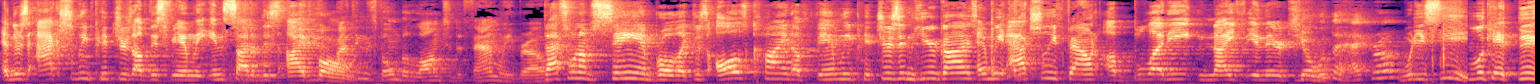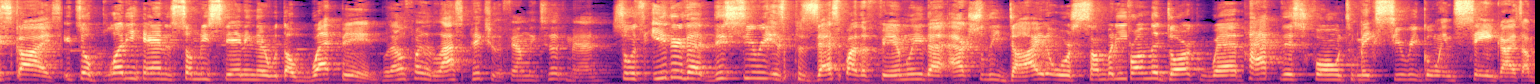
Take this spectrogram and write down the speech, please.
and there's actually pictures of this family inside of this iPhone. I think this phone belonged to the family, bro. That's what I'm saying, bro. Like, there's all kind of family pictures in here, guys. And we actually found a bloody knife in there, too. Yo, what the heck, bro? What do you see? Look at this, guys. It's a bloody hand and somebody standing there with a weapon. Well, that was probably the last picture the family took, man. So it's either that this Siri is possessed by the family that actually died, or somebody from the dark web hacked this phone to make Siri go insane, guys. I'm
